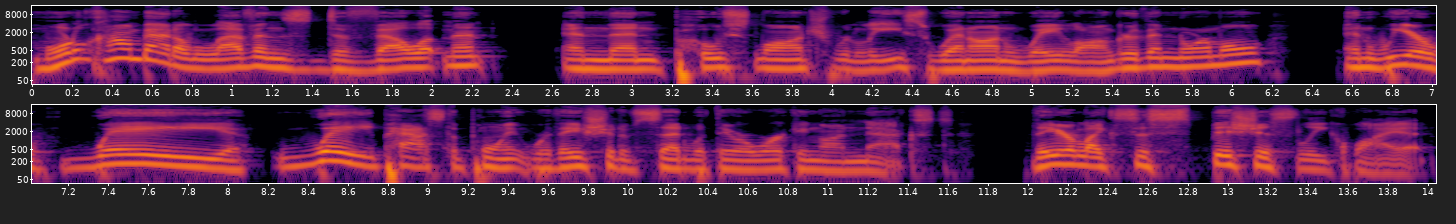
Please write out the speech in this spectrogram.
Mortal Kombat 11's development and then post launch release went on way longer than normal. And we are way, way past the point where they should have said what they were working on next. They are like suspiciously quiet.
